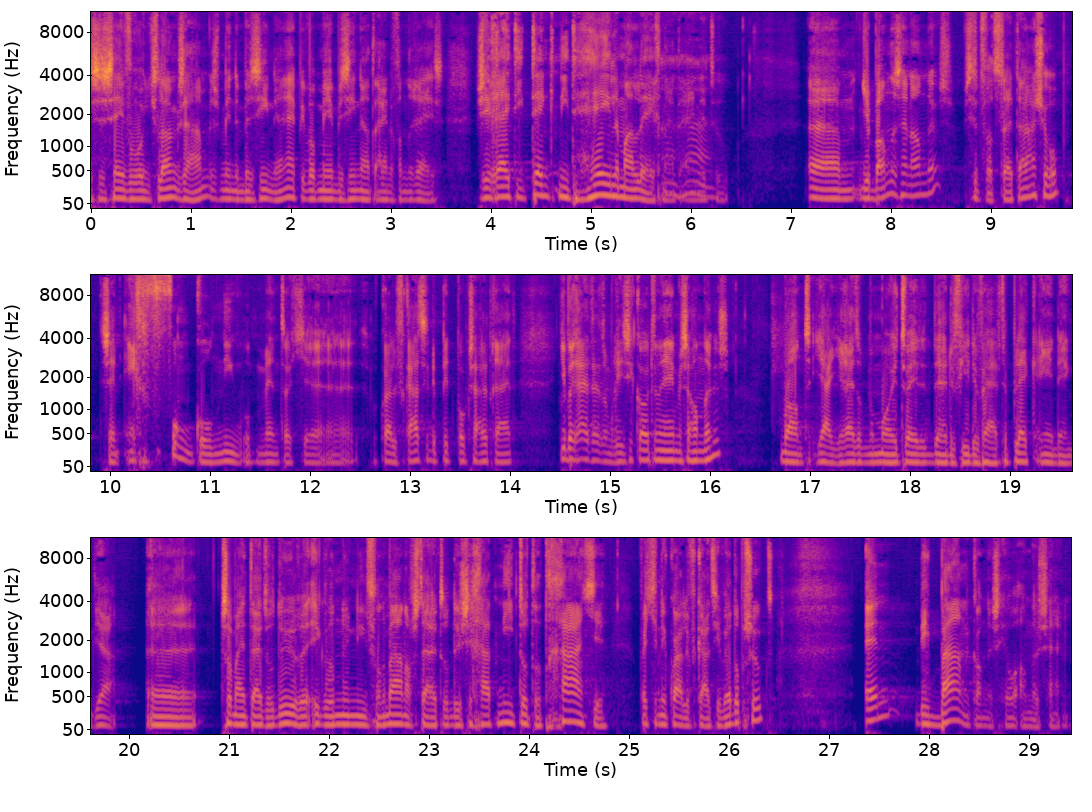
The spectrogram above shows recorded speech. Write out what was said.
Ze zeven rondjes langzaam, dus minder benzine. Heb je wat meer benzine aan het einde van de race. Dus je rijdt die tank niet helemaal leeg naar het Aha. einde toe. Ehm, je banden zijn anders. Er zit wat slijtage op. Ze zijn echt fonkelnieuw op het moment dat je eh, kwalificatie de pitbox uitrijdt. Je bereidheid om risico te nemen is anders. Want ja, je rijdt op een mooie tweede, derde, vierde, vijfde plek. En je denkt, ja, eh, het zal mijn tijd wel duren. Ik wil nu niet van de baan afstuiteren. Dus je gaat niet tot dat gaatje wat je in de kwalificatie wel opzoekt. En die baan kan dus heel anders zijn.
